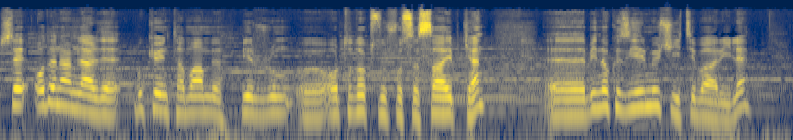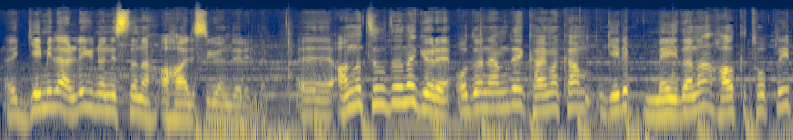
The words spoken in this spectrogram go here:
İşte o dönemlerde bu köyün tamamı bir Rum e, Ortodoks nüfusa sahipken e, 1923 itibariyle e, gemilerle Yunanistan'a ahalisi gönderildi. E, anlatıldığına göre o dönemde kaymakam gelip meydana halkı toplayıp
